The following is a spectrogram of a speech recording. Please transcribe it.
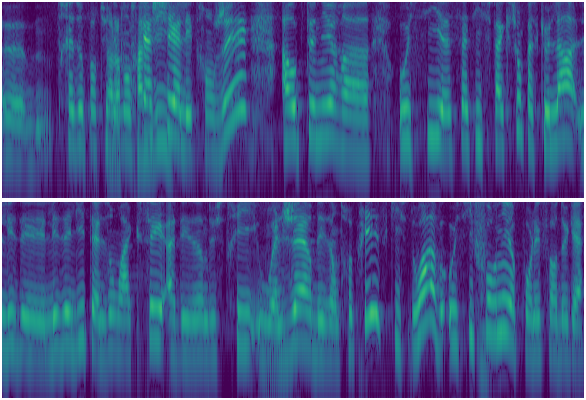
euh, très opportunément cachés à l'étranger, à obtenir euh, aussi euh, satisfaction, parce que là, les, les, élites, elles ont accès à des industries où elles gèrent des entreprises qui doivent aussi fournir pour l'effort de guerre.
